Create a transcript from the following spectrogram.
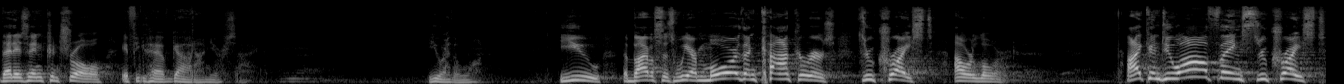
that is in control if you have God on your side. Amen. You are the one. You, the Bible says, we are more than conquerors through Christ our Lord. I can do all things through Christ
